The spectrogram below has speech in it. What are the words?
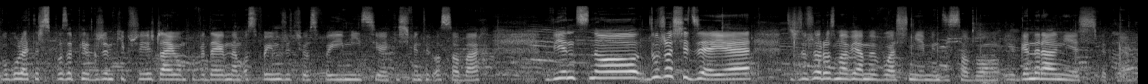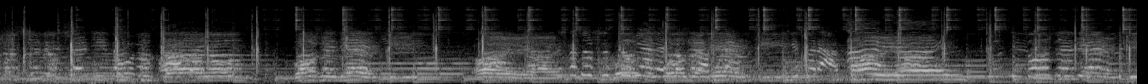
W ogóle też spoza pielgrzymki przyjeżdżają, opowiadają nam o swoim życiu, o swojej misji, o jakichś świętych osobach. Więc no, dużo się dzieje, też dużo rozmawiamy właśnie między sobą i generalnie jest świetnie. Myśmy to już wszyscy umiemy, Boże wielki. Jeszcze raz. Boże wielki.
